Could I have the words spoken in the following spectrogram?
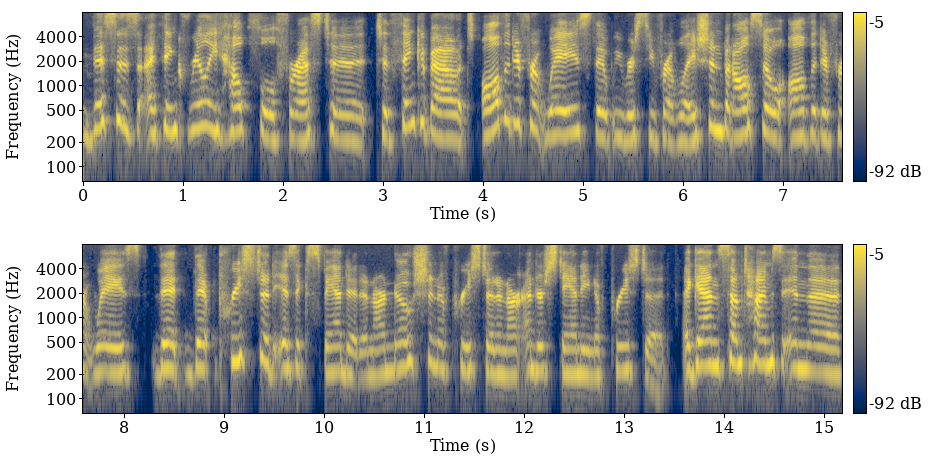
this is i think really helpful for us to to think about all the different ways that we receive revelation but also all the different ways that that priesthood is expanded and our notion of priesthood and our understanding of priesthood again sometimes in the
